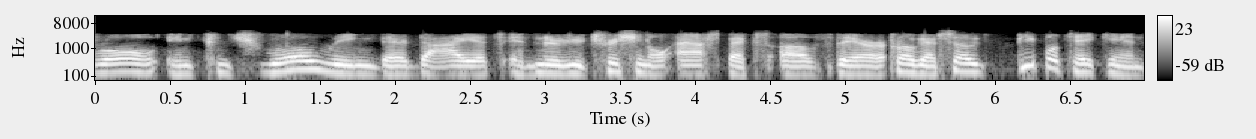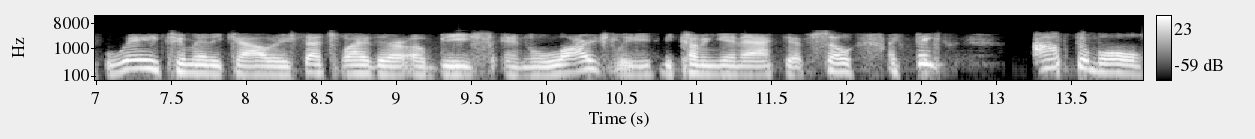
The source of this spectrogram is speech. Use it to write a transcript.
role in controlling their diets and the nutritional aspects of their program. So people take in way too many calories. That's why they're obese and largely becoming inactive. So I think optimal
